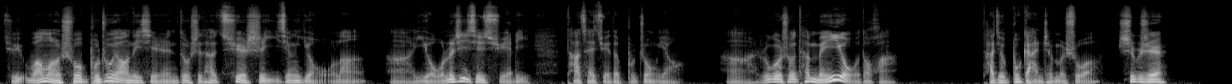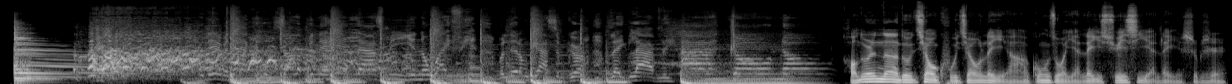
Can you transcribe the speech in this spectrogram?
就往往说不重要那些人，都是他确实已经有了啊，有了这些学历，他才觉得不重要啊。如果说他没有的话，他就不敢这么说，是不是？好多人呢都叫苦叫累啊，工作也累，学习也累，是不是？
